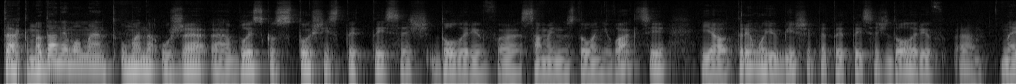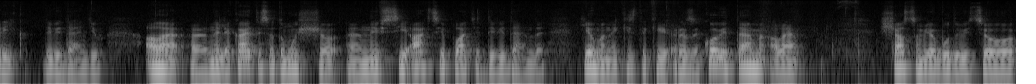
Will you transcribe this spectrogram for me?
Так, на даний момент у мене вже е, близько 106 тисяч доларів е, саме інвестовані в акції, я отримую більше 5 тисяч доларів е, на рік дивідендів. Але не лякайтеся, тому що не всі акції платять дивіденди. Є в мене якісь такі ризикові теми, але з часом я буду від цього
